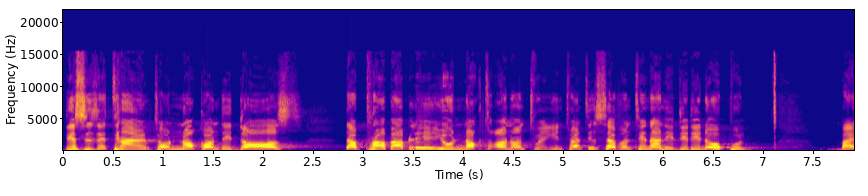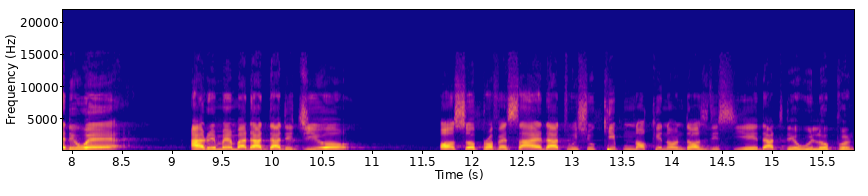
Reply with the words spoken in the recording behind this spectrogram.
this is a time to knock on the doors that probably you knocked on, on in 2017 and it didn't open. By the way, I remember that Daddy G.O. also prophesied that we should keep knocking on doors this year that they will open.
